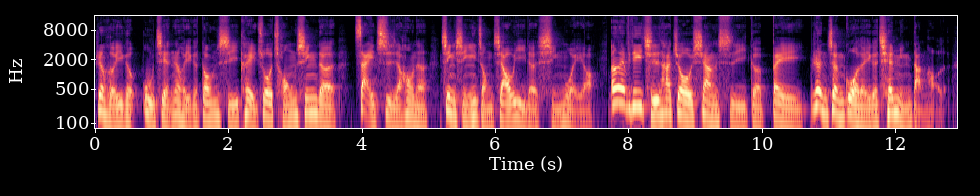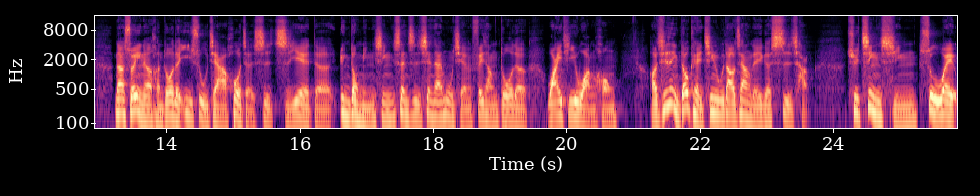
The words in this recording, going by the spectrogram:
任何一个物件、任何一个东西，可以做重新的再制，然后呢进行一种交易的行为哦。NFT 其实它就像是一个被认证过的一个签名档好了。那所以呢，很多的艺术家或者是职业的运动明星，甚至现在目前非常多的 YT 网红，好，其实你都可以进入到这样的一个市场。去进行数位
